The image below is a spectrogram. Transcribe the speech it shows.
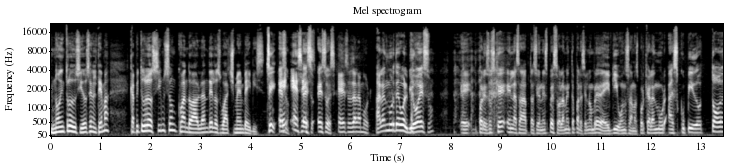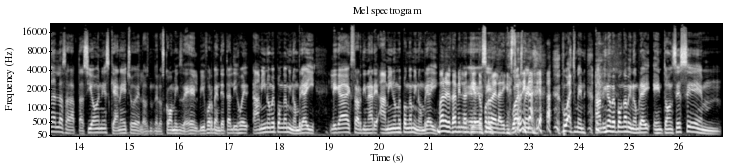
no introducidos en el tema, capítulo de Los Simpson cuando hablan de los Watchmen Babies. Sí, eso, Eh, ese eso, es. eso es. Eso es Alan Moore. Alan Moore devolvió eso. eh, por eso es que en las adaptaciones pues solamente aparece el nombre de Dave Gibbons, además porque Alan Moore ha escupido todas las adaptaciones que han hecho de los, de los cómics de él. Before Vendetta él dijo, a mí no me ponga mi nombre ahí. Liga Extraordinaria, a mí no me ponga mi nombre ahí. Bueno, yo también lo entiendo Eh, por sí. lo de la Liga Watchmen, Extraordinaria. Watchmen, a mí no me ponga mi nombre ahí. Entonces, em,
